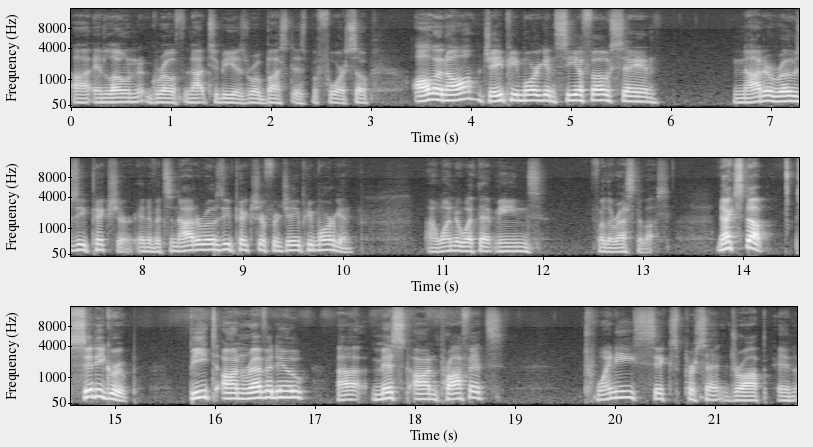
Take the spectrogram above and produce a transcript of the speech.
uh, and loan growth not to be as robust as before. So, all in all, JP Morgan CFO saying, not a rosy picture. And if it's not a rosy picture for JP Morgan, I wonder what that means for the rest of us. Next up, Citigroup beat on revenue, uh, missed on profits, 26% drop in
